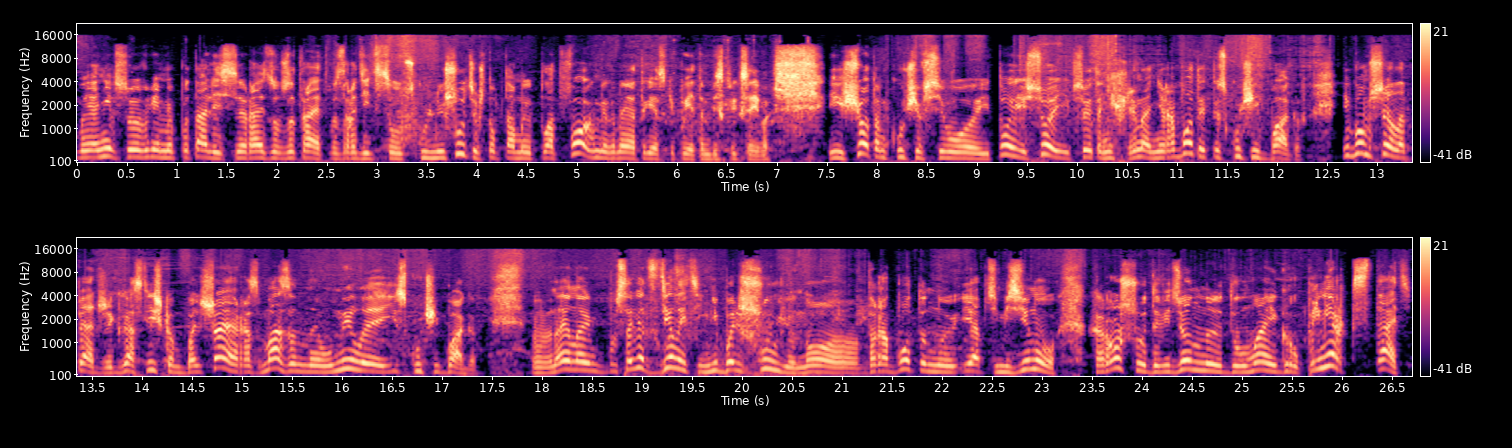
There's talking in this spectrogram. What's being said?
они в свое время пытались Rise of the Triad возродить олдскульный шутер, чтобы там и платформерные отрезки при этом без квиксейва. И еще там куча всего, и то, и все, и все это ни хрена не работает, и с кучей багов. И Bombshell, опять же, игра слишком большая, размазанная, унылая и с кучей багов. Наверное, совет сделайте небольшую, но доработанную и оптимизированную, хорошую, доведенную до ума игру. Пример, кстати,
